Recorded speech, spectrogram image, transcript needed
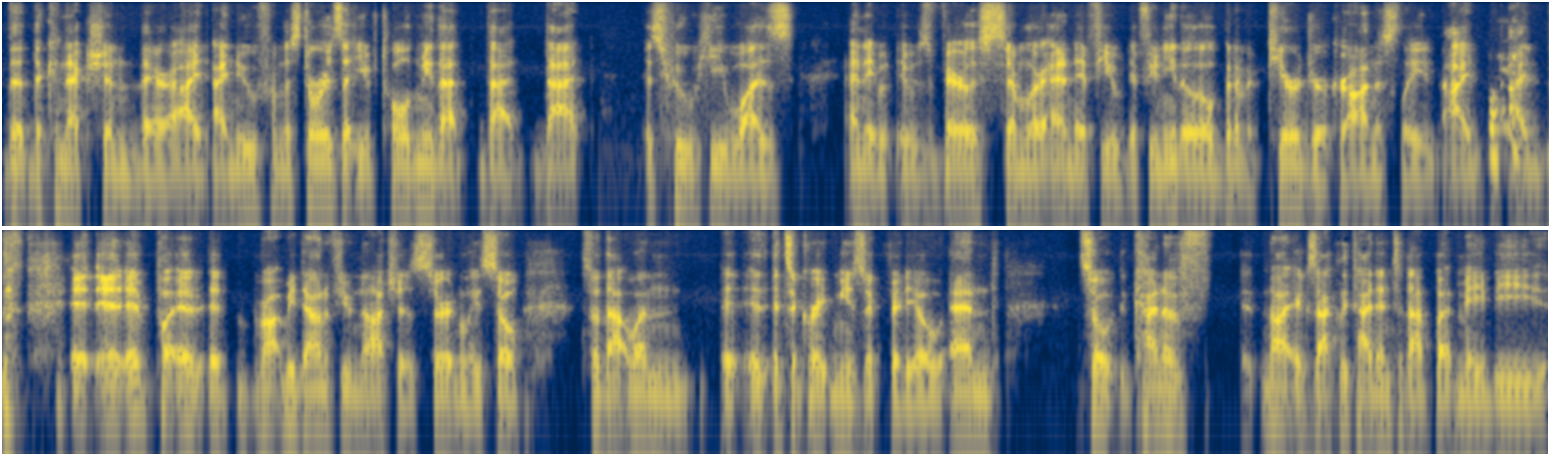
the the connection there. I i knew from the stories that you've told me that that that is who he was and it, it was very similar. And if you if you need a little bit of a tearjerker honestly i i it, it it put it, it brought me down a few notches certainly. So so that one it, it's a great music video. And so kind of not exactly tied into that but maybe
